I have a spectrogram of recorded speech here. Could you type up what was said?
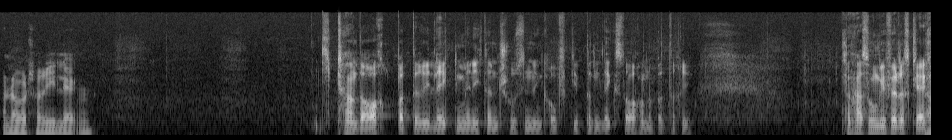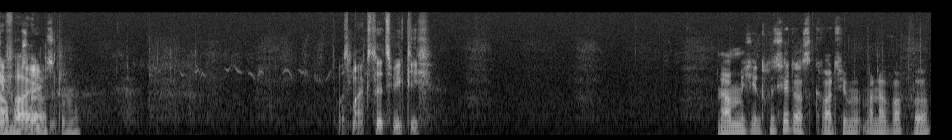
An der Batterie lecken. Ich kann da auch Batterie lecken, wenn ich da einen Schuss in den Kopf gebe, dann leckst du auch an der Batterie. Dann hast du ungefähr das gleiche Ja, Verhalten. Was magst du jetzt wirklich? Na, mich interessiert das gerade hier mit meiner Waffe.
